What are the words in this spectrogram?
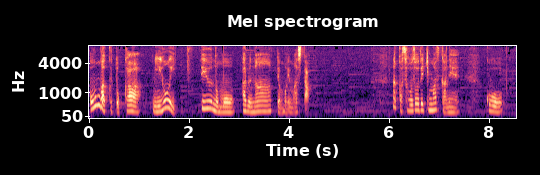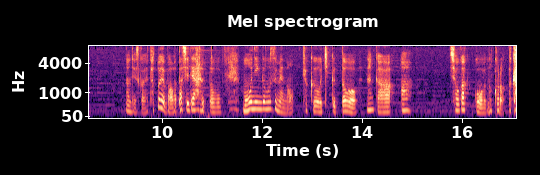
音楽とか匂いっていうのもあるなって思いましたなんか想像できますかね？こう何ですかね？例えば私であるとモーニング娘。の曲を聴くとなんかあ小学校の頃とか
